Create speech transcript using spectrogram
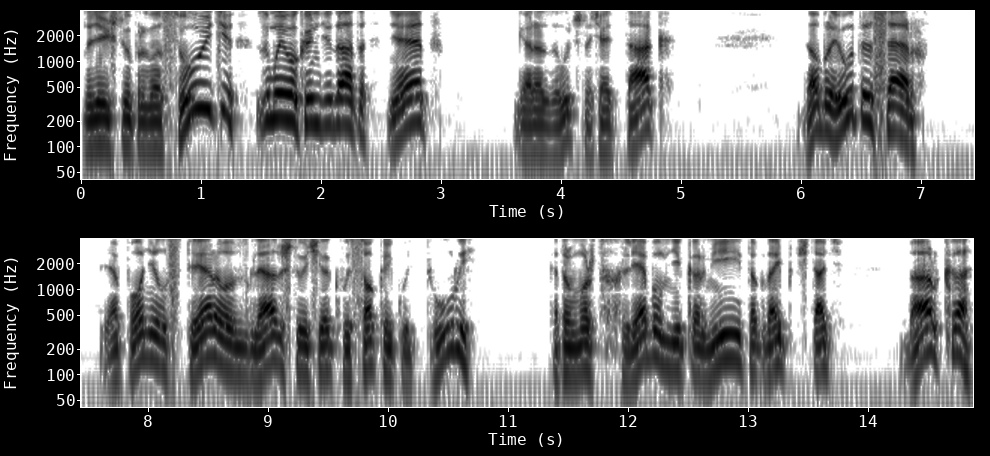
Надеюсь, что вы проголосуете за моего кандидата. Нет, гораздо лучше начать так. Доброе утро, сэр. Я понял с первого взгляда, что вы человек высокой культуры, которого, может, хлебом не корми, тогда и почитать Дарка.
